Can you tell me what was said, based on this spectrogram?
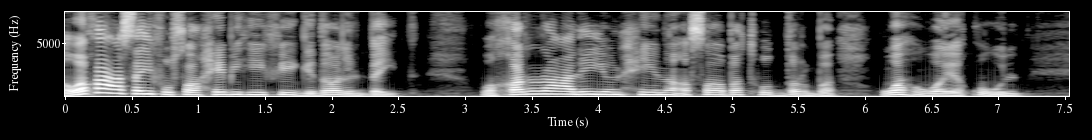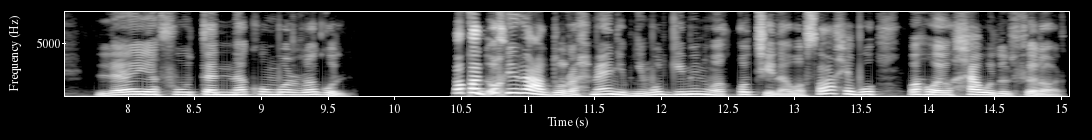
ووقع سيف صاحبه في جدار البيت وخر علي حين أصابته الضربة وهو يقول لا يفوتنكم الرجل. وقد أخذ عبد الرحمن بن ملجم وقتل وصاحبه وهو يحاول الفرار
